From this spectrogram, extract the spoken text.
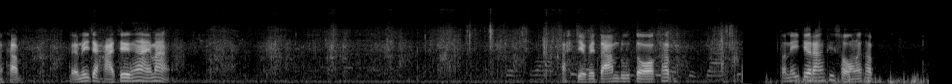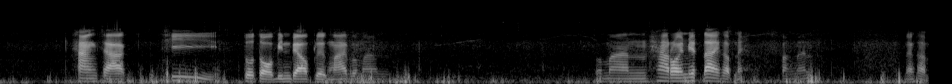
นะครับ แบบนี้จะหาเจอง่ายมากอะ เดี๋ยวไปตามดูต่อครับ ตอนนี้เจอรังที่สองแล้วครับ ห่างจากที่ตัวต่อบินไปเอาเปลือกไม้ประมาณ ประมาณห้าร้อยเมตรได้ครับเนี่ยฝั่งนั้นนะครับ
